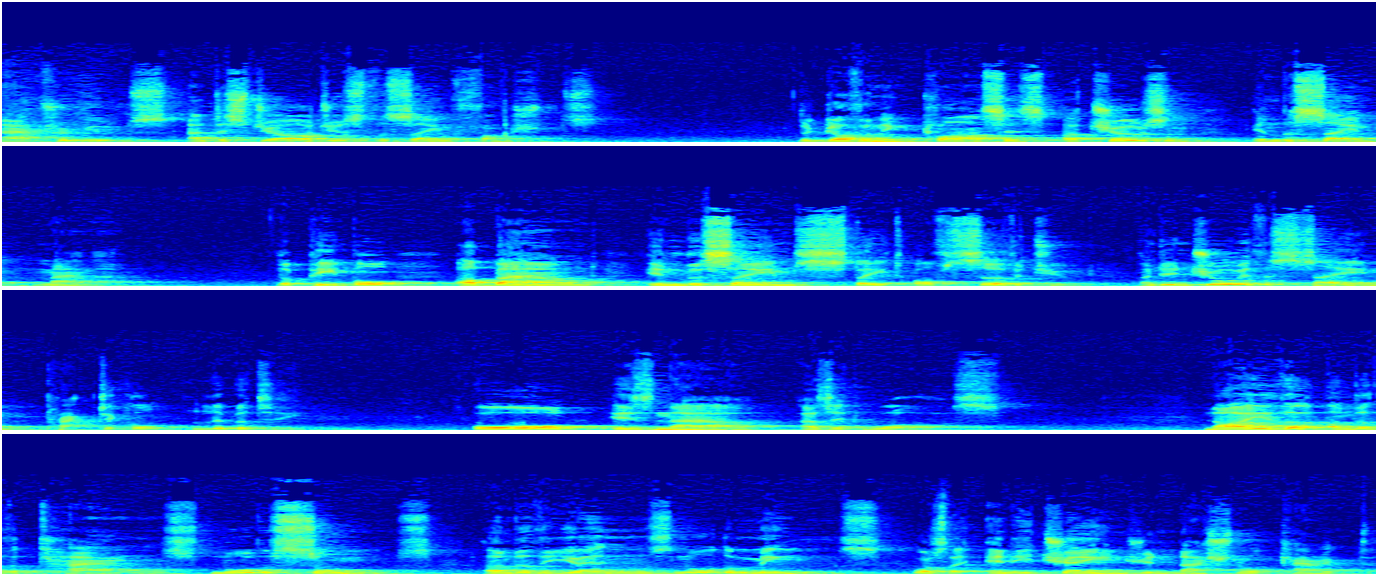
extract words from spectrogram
attributes and discharges the same functions. The governing classes are chosen in the same manner. The people are bound in the same state of servitude and enjoy the same practical liberty. All is now as it was. Neither under the Tangs nor the Songs, under the Yuans nor the Mings, was there any change in national character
